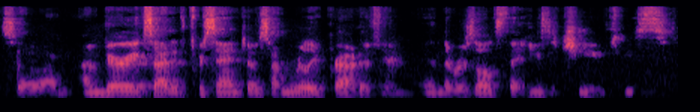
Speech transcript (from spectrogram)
So I'm, I'm very excited for Santos. I'm really proud of him and the results that he's achieved. He's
